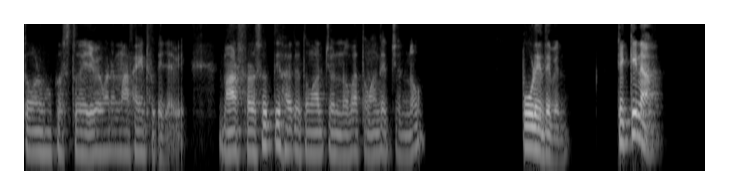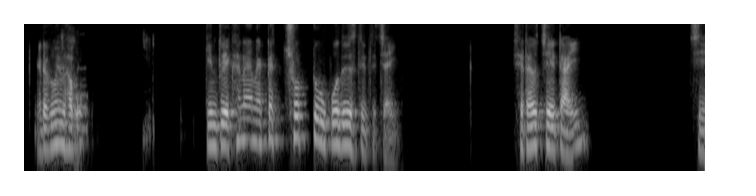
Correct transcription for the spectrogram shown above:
তোমার মুখস্থ হয়ে যাবে মানে মাথায় ঢুকে যাবে। মা সরস্বতী হয়তো তোমার জন্য বা তোমাদের জন্য পড়ে দেবেন। ঠিক কি না? এরকমই ভাবো। কিন্তু এখানে আমি একটা ছোট্ট উপদেশ দিতে চাই। সেটা হচ্ছে এটাই যে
